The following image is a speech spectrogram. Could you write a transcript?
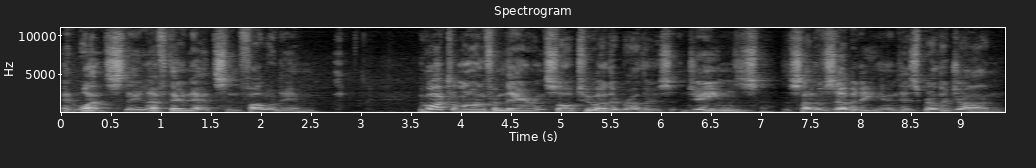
At once they left their nets and followed him. He walked along from there and saw two other brothers, James, the son of Zebedee, and his brother John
